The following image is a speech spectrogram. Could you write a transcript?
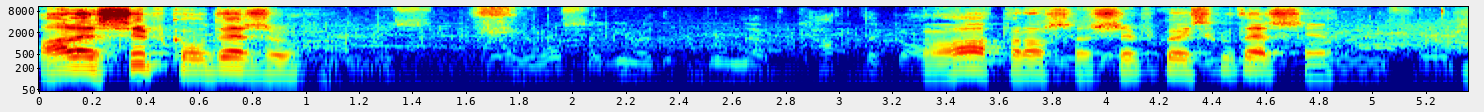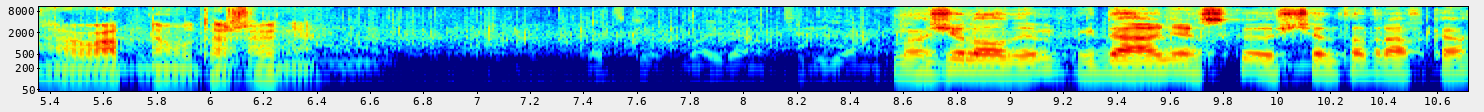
Ale szybko uderzył. O, proszę, szybko i skutecznie. Ale ładne uderzenie. Na zielonym, idealnie sk- ścięta trawka.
